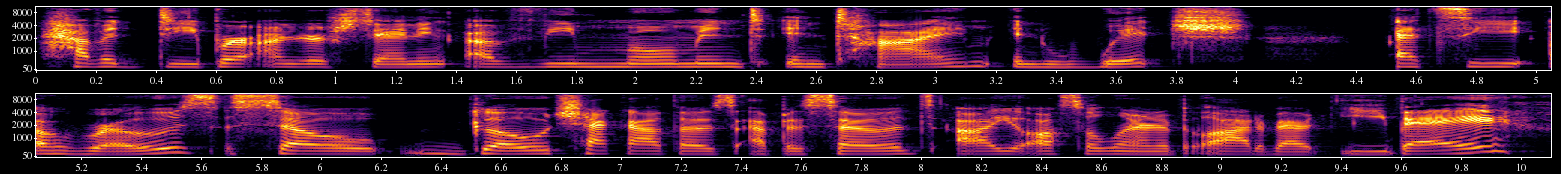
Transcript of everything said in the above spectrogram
have a deeper understanding of the moment in time in which Etsy arose. So go check out those episodes. Uh, you'll also learn a lot about eBay.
